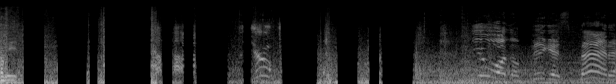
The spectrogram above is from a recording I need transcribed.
You, you are the biggest badass.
